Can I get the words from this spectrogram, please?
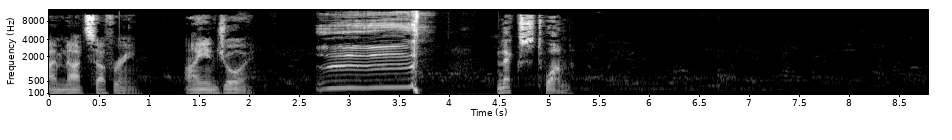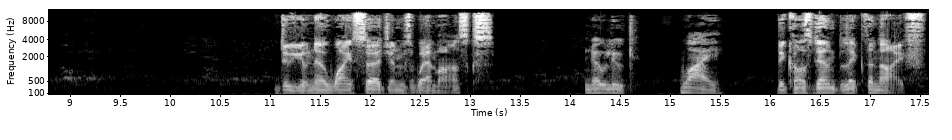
I'm not suffering. I enjoy. Next one. Do you know why surgeons wear masks? No Luke. Why? Because don't lick the knife.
